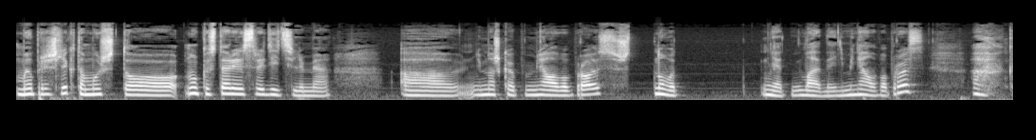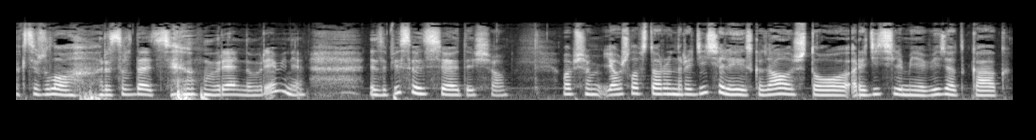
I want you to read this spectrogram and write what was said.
мы пришли к тому, что, ну, к истории с родителями. Э, немножко я поменяла вопрос, что ну вот, нет, ладно, я не меняла вопрос. Ах, как тяжело рассуждать в реальном времени и записывать все это еще. В общем, я ушла в сторону родителей и сказала, что родители меня видят как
